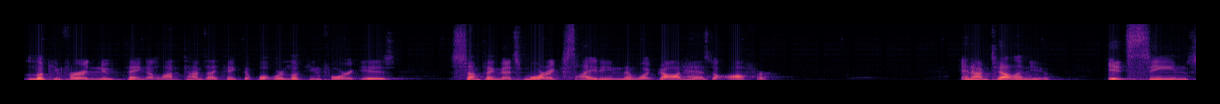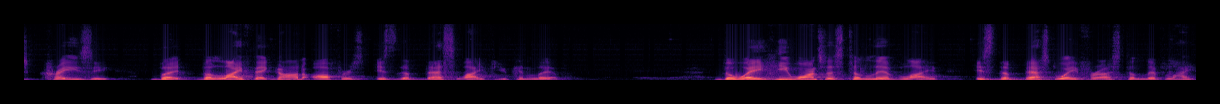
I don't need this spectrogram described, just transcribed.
looking for a new thing, a lot of times I think that what we're looking for is something that's more exciting than what God has to offer. And I'm telling you, it seems crazy, but the life that God offers is the best life you can live. The way He wants us to live life is the best way for us to live life.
